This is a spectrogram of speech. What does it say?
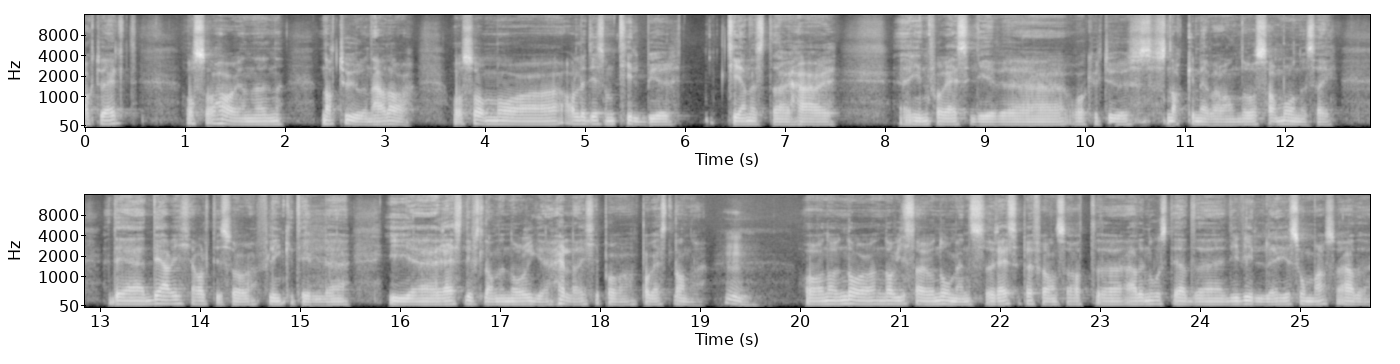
aktuelt. Og så har en naturen her, da. Og så må alle de som tilbyr tjenester her, Eh, innenfor reiseliv eh, og kultur snakke med hverandre og samordne seg. Det, det, er vi ikke alltid så flinke til eh, i reiselivslandet Norge, heller ikke på, på Vestlandet. Mm. Og nå, nå, nå, viser jo nordmenns reisepreferanser at er det noe sted de vil i sommer, så er det,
